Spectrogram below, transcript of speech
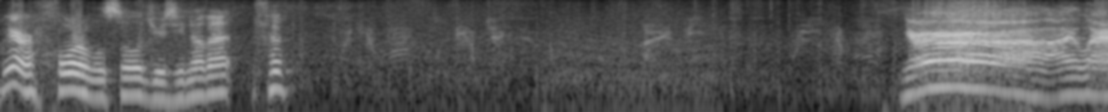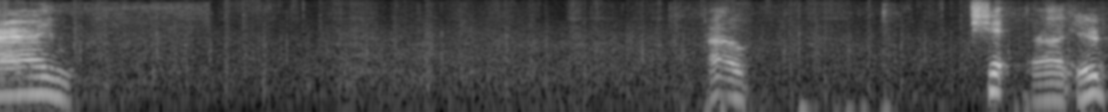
We are horrible soldiers, you know that? Yeah, I win. Uh oh. Shit. Uh, dude.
